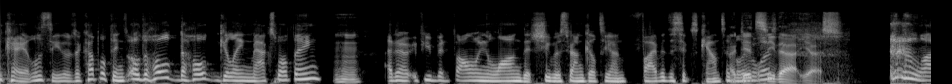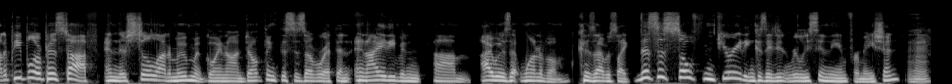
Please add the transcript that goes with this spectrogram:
okay. Let's see. There's a couple things. Oh, the whole the whole Ghislaine Maxwell thing. Mhm. I don't know if you've been following along that she was found guilty on five of the six counts. I, I did see that. Yes. a lot of people are pissed off and there's still a lot of movement going on don't think this is over with and, and i had even um, i was at one of them because i was like this is so infuriating because they didn't release any information Mhm.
